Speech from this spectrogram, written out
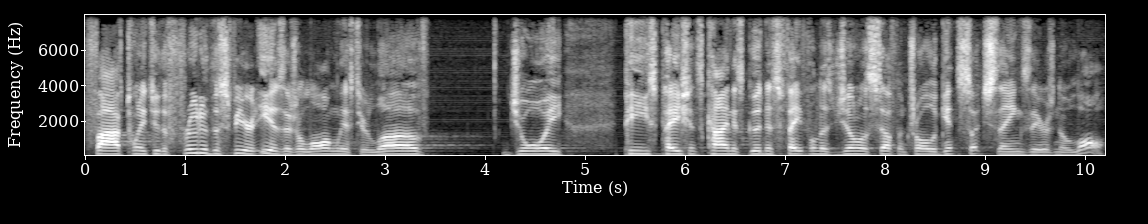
5 22, the fruit of the Spirit is, there's a long list here love, joy, peace, patience, kindness, goodness, faithfulness, gentleness, self control. Against such things, there is no law.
